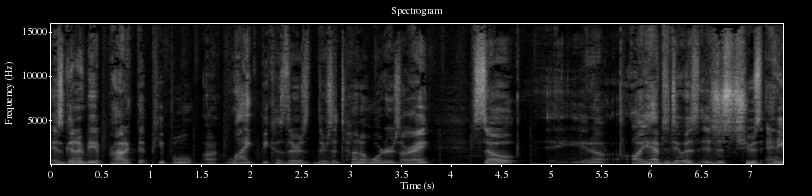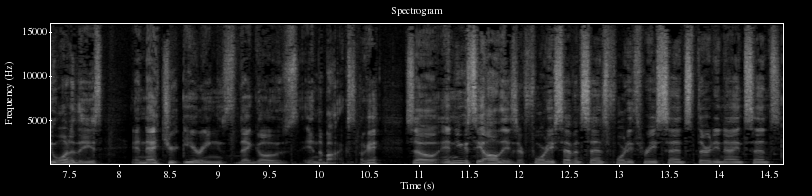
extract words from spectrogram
is going to be a product that people uh, like because there's there's a ton of orders. All right. So you know, all you have to do is, is just choose any one of these and that's your earrings that goes in the box. Okay. So, and you can see all these are 47 cents, 43 cents, 39 cents,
